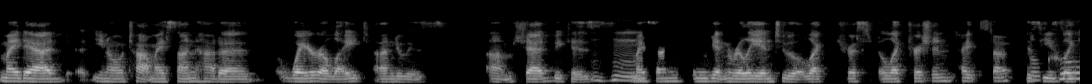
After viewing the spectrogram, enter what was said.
my dad, you know, taught my son how to wire a light onto his um, shed because Mhm. my son's been getting really into electric electrician type stuff because Oh, he's like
